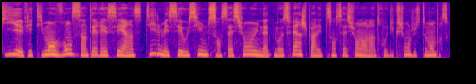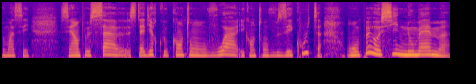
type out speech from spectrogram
qui effectivement vont s'intéresser à un style, mais c'est aussi une sensation, une atmosphère. Je parlais de sensation dans l'introduction justement parce que moi c'est c'est un peu ça, euh, c'est-à-dire que quand on voit et quand on vous écoute, on peut aussi nous-mêmes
